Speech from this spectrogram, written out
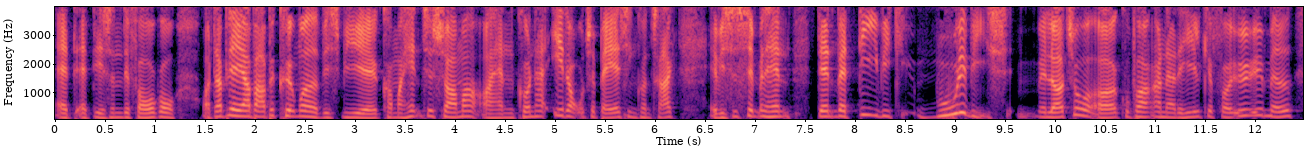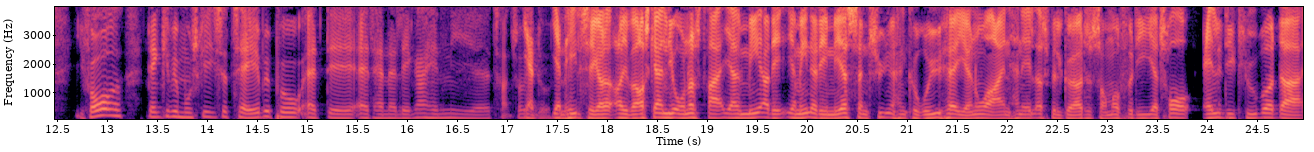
at, at det er sådan, det foregår. Og der bliver jeg bare bekymret, hvis vi øh, kommer hen til sommer, og han kun har et år tilbage af sin kontrakt, at vi så simpelthen, den værdi, vi muligvis med lotto og kuponerne og det hele kan forøge med i foråret, den kan vi måske så tabe på, at, øh, at han er længere henne i uh, transfervinduet. Ja, jamen helt sikkert, og jeg vil også gerne lige understrege, jeg mener, det, jeg mener, det er mere sandsynligt, at han kan ryge her i januar, end han ellers vil gøre til sommer, fordi jeg tror, alle de klubber, der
